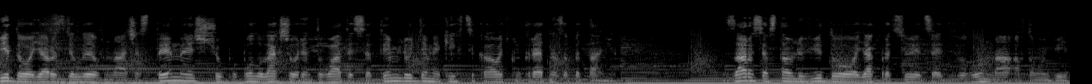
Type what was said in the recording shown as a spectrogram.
Відео я розділив на частини, щоб було легше орієнтуватися тим людям, яких цікавить конкретне запитання. Зараз я вставлю відео, як працює цей двигун на автомобілі.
